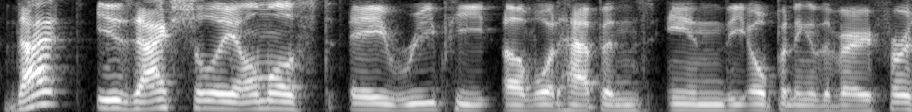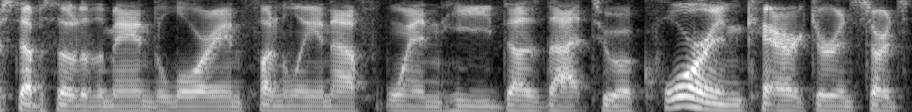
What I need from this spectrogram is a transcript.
that is actually almost a repeat of what happens in the opening of the very first episode of The Mandalorian, funnily enough, when he does that to a Quarren character and starts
